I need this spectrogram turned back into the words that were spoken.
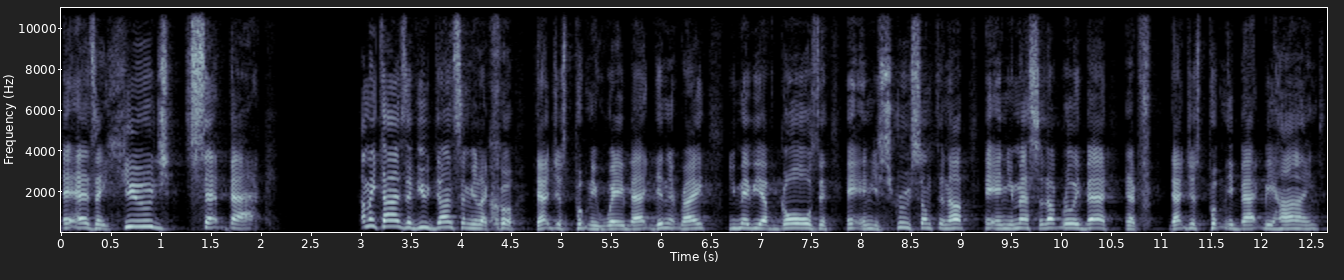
as a huge setback. How many times have you done something you're like, oh, that just put me way back, didn't it, right? You maybe have goals and, and you screw something up and you mess it up really bad, and that just put me back behind.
